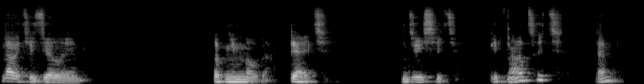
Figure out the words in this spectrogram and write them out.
Давайте сделаем, чтобы немного, 5, 10, 15, да?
